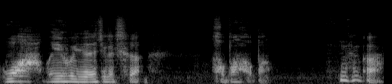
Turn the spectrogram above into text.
哇，我就会觉得这个车好棒好棒 啊！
